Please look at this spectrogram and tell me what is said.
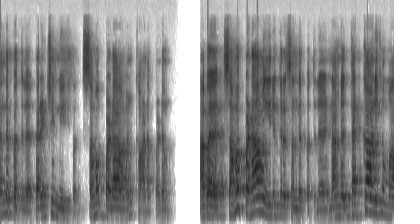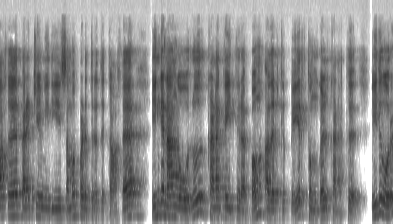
சந்தர்ப்பத்துல பரட்சி மீதி வந்து சமப்படாமல் காணப்படும். அப்ப சமப்படாம இருக்கிற சந்தர்ப்பத்துல நாங்கள் தற்காலிகமாக பரட்சை மீதியை சமப்படுத்துறதுக்காக இங்க நாங்க ஒரு கணக்கை திறப்போம். அதற்கு பேர் தொங்கல் கணக்கு. இது ஒரு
